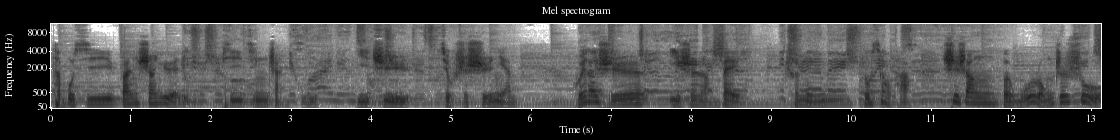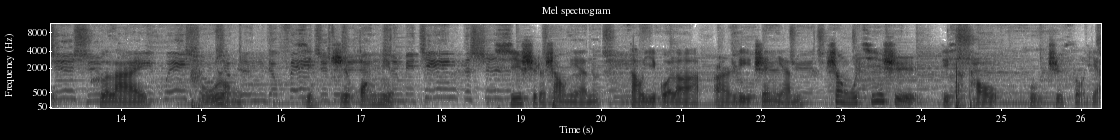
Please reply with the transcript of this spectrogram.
他不惜翻山越岭，披荆斩棘，一去就是十年。回来时一身狼狈，村民都笑他：世上本无龙之术，何来屠龙？简直荒谬。昔时的少年早已过了而立之年，尚无妻室，低下头不知所言。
